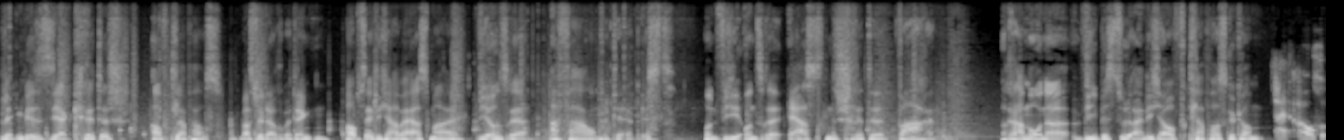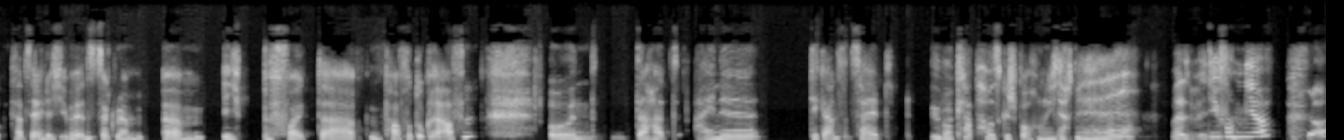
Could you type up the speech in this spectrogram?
blicken wir sehr kritisch auf Clubhouse, was wir darüber denken. Hauptsächlich aber erstmal, wie unsere Erfahrung mit der App ist und wie unsere ersten Schritte waren. Ramona, wie bist du eigentlich auf Clubhouse gekommen? Äh, auch tatsächlich über Instagram. Ähm, ich befolge da ein paar Fotografen und da hat eine die ganze Zeit über Clubhouse gesprochen und ich dachte mir, hä? Was will die von mir? Ja.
